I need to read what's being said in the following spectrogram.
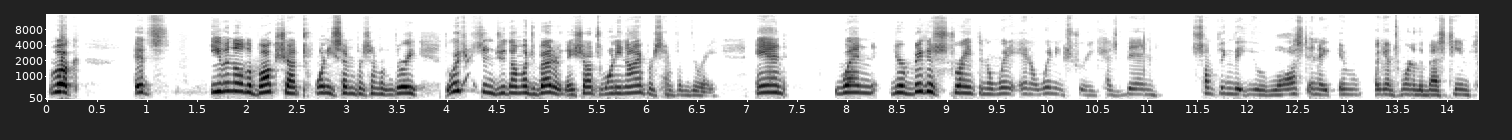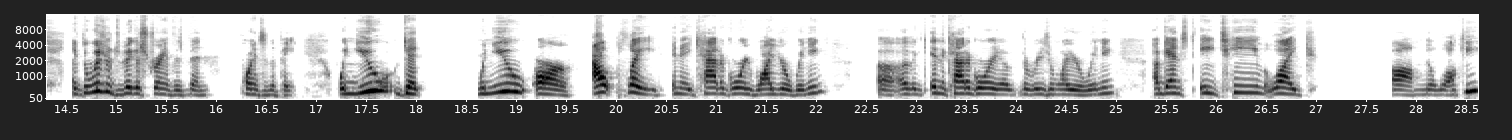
Look, it's even though the Bucks shot 27% from three, the Wizards didn't do that much better. They shot 29% from three. And when your biggest strength in a win in a winning streak has been something that you lost in, a, in against one of the best teams, like the Wizards' biggest strength has been points in the paint. When you get when you are outplayed in a category why you're winning, uh, in a category of the reason why you're winning against a team like um, Milwaukee,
